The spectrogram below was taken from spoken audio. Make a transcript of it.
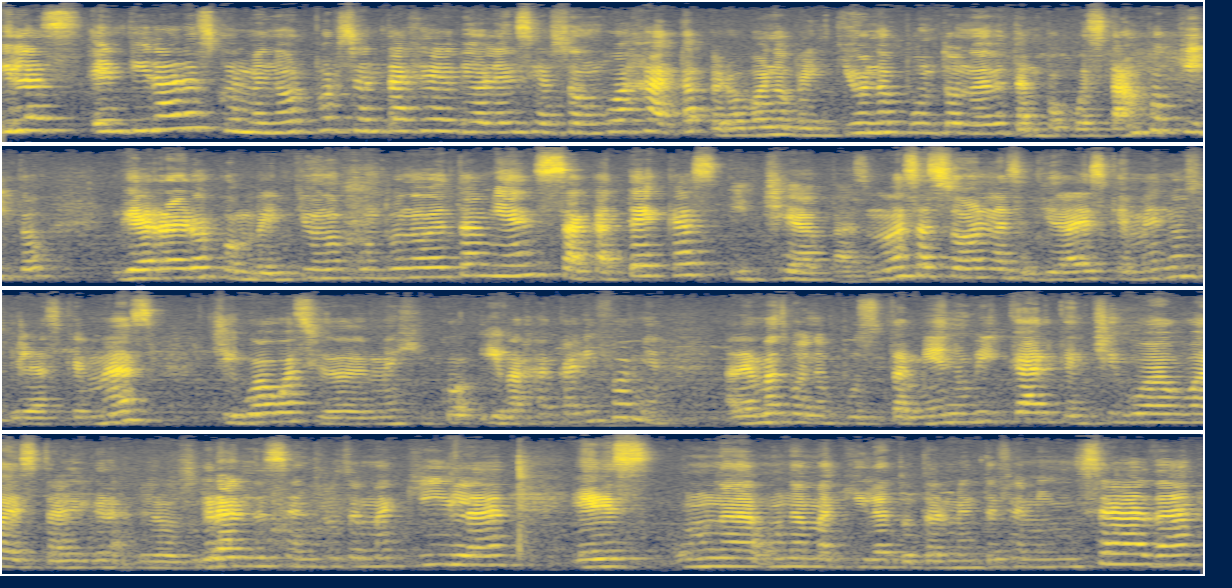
Y las entidades con menor porcentaje de violencia son Oaxaca, pero bueno, 21.9 tampoco es tan poquito, Guerrero con 21.9 también, Zacatecas y Chiapas, ¿no? Esas son las entidades que menos y las que más, Chihuahua, Ciudad de México y Baja California. Además, bueno, pues también ubicar que en Chihuahua están los grandes centros de maquila, es una, una maquila totalmente feminizada,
